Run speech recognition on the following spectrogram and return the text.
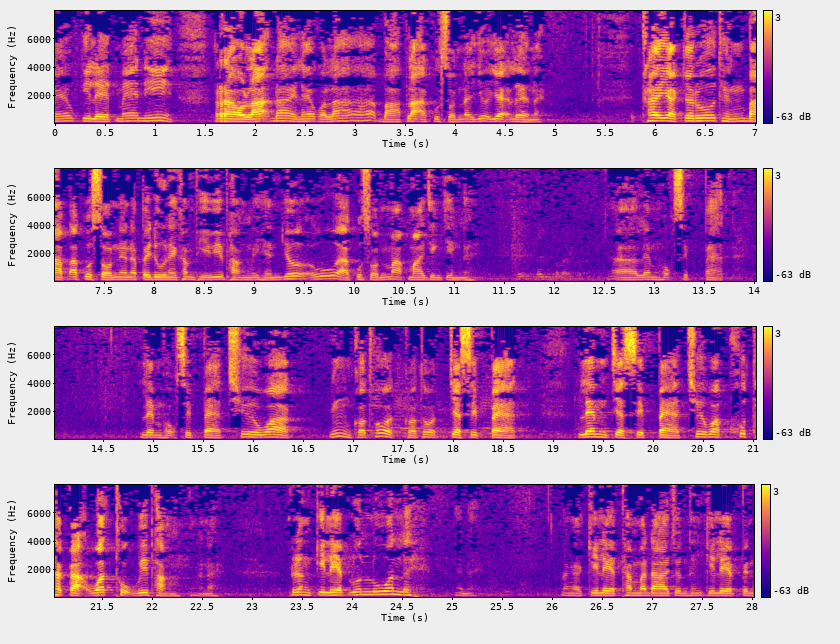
แล้วกิเลสแม้นี้ เราละได้แล้วก็ละบาปละอกุศลได้เยอะแยะเลยนะ ใครอยากจะรู้ถึงบาปอากุศลเนี่ยนะไปดูในคัมภีร์วิพังนี่เห็นเยอะโอ้อกุศลมากมายจริง ๆ เลยเล่มหกสิบแปดเล่มหกสิบแปดชื่อว่าอืมขอโทษขอโทษเจ็ดสิบแปดเล่มเจ็ดสิบแปดชื่อว่าคุถกะวัตถุวิพังนะเรื่องกิเลสล้วนๆเลยนะตั้งแต่กิเลสธรรมดาจนถึงกิเลสเป็น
